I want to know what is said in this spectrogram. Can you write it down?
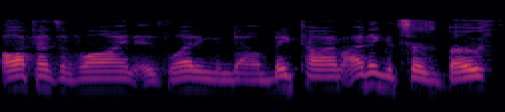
offensive line is letting them down big time. I think it says both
